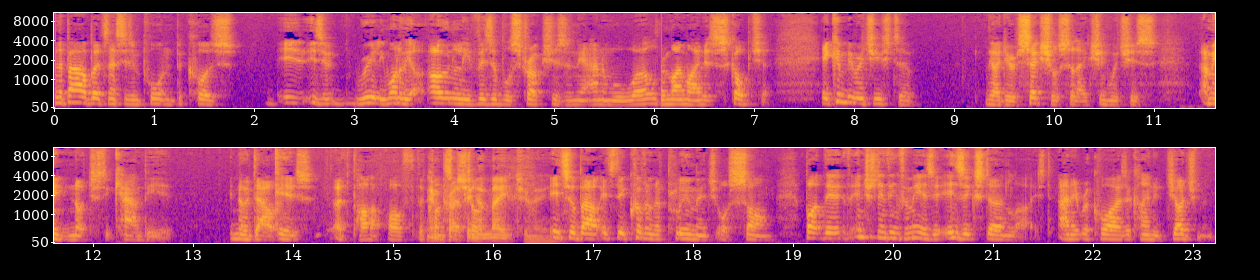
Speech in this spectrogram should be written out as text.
The bowerbird's nest is important because it is really one of the only visible structures in the animal world. In my mind, it's sculpture. It can be reduced to the idea of sexual selection, which is, I mean, not just it can be, it no doubt is a part of the concept Impressing of a mate. You mean? It's about it's the equivalent of plumage or song. But the, the, interesting thing for me is it is externalized and it requires a kind of judgment.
